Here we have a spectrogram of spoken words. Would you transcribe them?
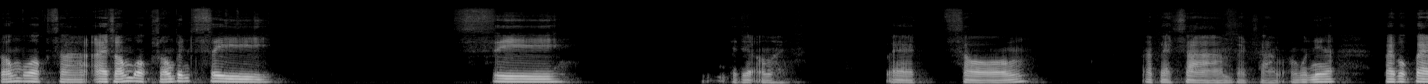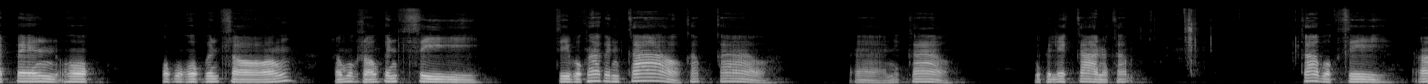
สองบวกสามไอสองบวกสองเป็นสี่สี่เดี๋ยวเดี๋ยวเอาใหม่แปดสองอะแปดสามแปดสามเอาคนนี้นะแปดบวกแปดเป็นหกหกบวกหกเป็นสองสองบวกสองเป็นสี่สี่บวกห้าเป็นเก้าครับเก้าอ่านี่เก้า นี่เป็นเลขเก้านะครับเก้าบวกสี่อ้า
